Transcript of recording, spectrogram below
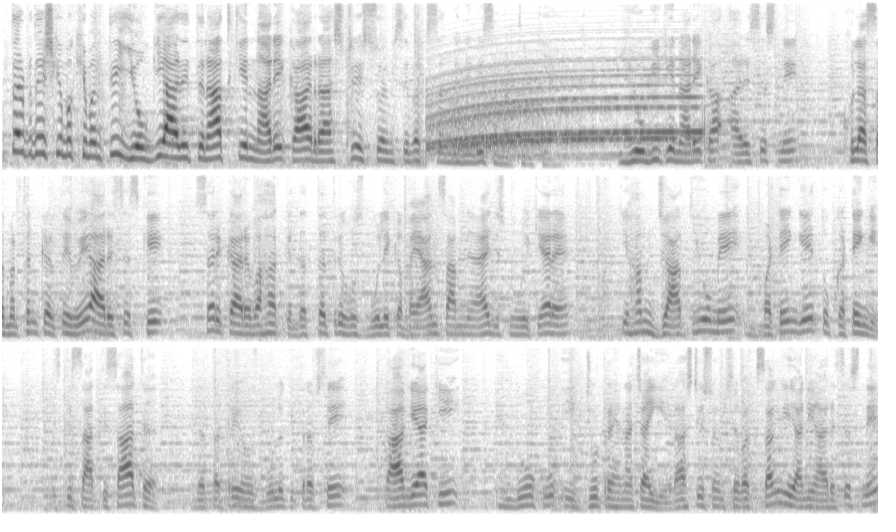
उत्तर प्रदेश के मुख्यमंत्री योगी आदित्यनाथ के नारे का राष्ट्रीय स्वयंसेवक संघ ने भी समर्थन किया योगी के नारे का आरएसएस ने खुला समर्थन करते हुए आरएसएस के सर कार्यवाहक दत्तात्रेय होसबोले का बयान सामने आया, जिसमें वो कह रहे हैं कि हम जातियों में बटेंगे तो कटेंगे। इसके साथ ही साथ दत्तात्रेय होसबोले की तरफ़ से कहा गया कि हिंदुओं को एकजुट रहना चाहिए। राष्ट्रीय स्वयंसेवक संघ यानी आरएसएस ने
